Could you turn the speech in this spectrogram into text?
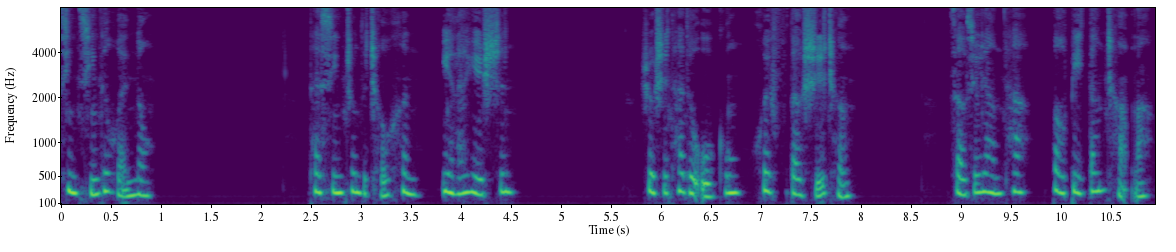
尽情的玩弄。他心中的仇恨越来越深。若是他的武功恢复到十成，早就让他暴毙当场了。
